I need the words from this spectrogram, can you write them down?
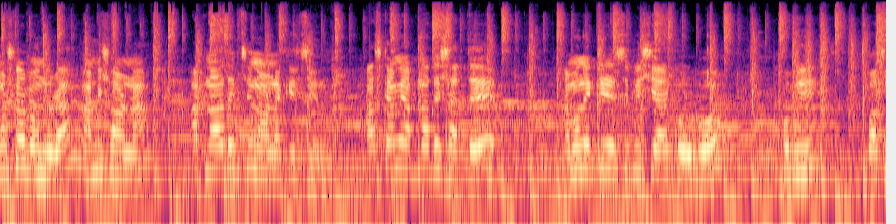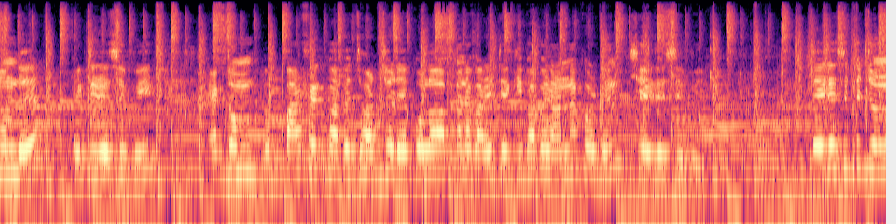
নমস্কার বন্ধুরা, আমি স্বর্ণা। আপনারা দেখছেন অর্ণা কিচেন। আজকে আমি আপনাদের সাথে এমন একটি রেসিপি শেয়ার করব, খুবই পছন্দের একটি রেসিপি একদম পারফেক্টভাবে ঝরঝরে পোলাও আপনারা বাড়িতে কীভাবে রান্না করবেন সেই রেসিপি তো এই রেসিপির জন্য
